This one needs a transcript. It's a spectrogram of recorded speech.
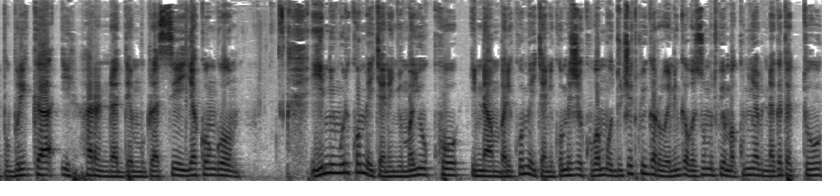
repubulika iharanira demokarasi ya kongo iyi ni inkuru ikomeye cyane nyuma y'uko intambara ikomeye cyane ikomeje kuba mu duce twigaruriwe n'ingabo z'umutwe wa makumyabiri na gatatu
